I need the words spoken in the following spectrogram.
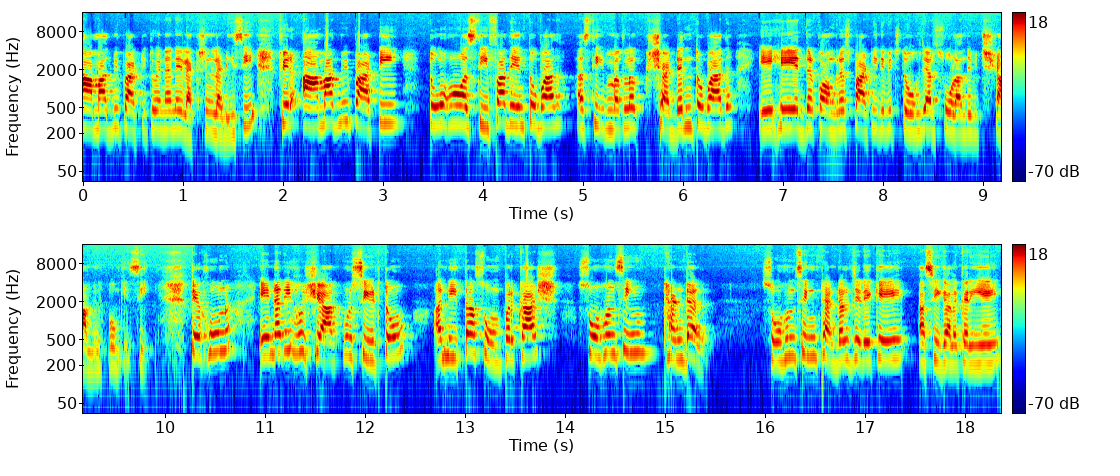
ਆਮ ਆਦਮੀ ਪਾਰਟੀ ਤੋਂ ਇਹਨਾਂ ਨੇ ਇਲੈਕਸ਼ਨ ਲੜੀ ਸੀ ਫਿਰ ਆਮ ਆਦਮੀ ਪਾਰਟੀ ਤੋਂ ਉਹ ਅਸਤੀਫਾ ਦੇਣ ਤੋਂ ਬਾਅਦ ਅਸਤੀ ਮਤਲਬ ਛੱਡਣ ਤੋਂ ਬਾਅਦ ਇਹ ਇੱਧਰ ਕਾਂਗਰਸ ਪਾਰਟੀ ਦੇ ਵਿੱਚ 2016 ਦੇ ਵਿੱਚ ਸ਼ਾਮਿਲ ਹੋ ਗਈ ਸੀ ਤੇ ਹੁਣ ਇਹਨਾਂ ਦੀ ਹੁਸ਼ਿਆਰਪੁਰ ਸੀਟ ਤੋਂ ਅਨੀਤਾ ਸੋਮ ਪ੍ਰਕਾਸ਼ ਸੋਹਨ ਸਿੰਘ ਠੰਡਲ ਸੋਹਨ ਸਿੰਘ ਠੰਡਲ ਜਿਹੜੇ ਕਿ ਅਸੀਂ ਗੱਲ ਕਰੀਏ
